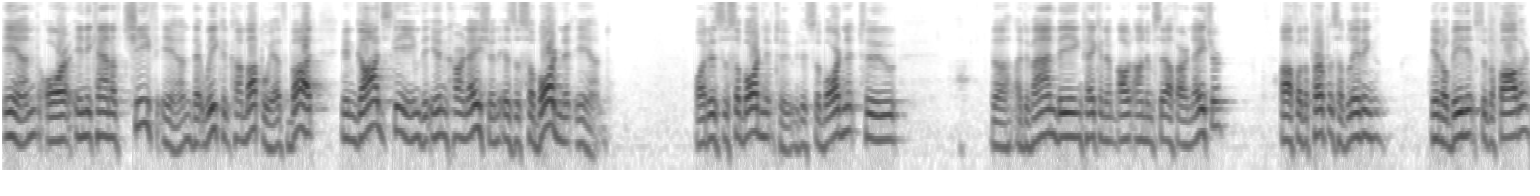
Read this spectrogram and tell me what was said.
end or any kind of chief end that we could come up with, but in God's scheme, the incarnation is a subordinate end. What is the subordinate to? It is subordinate to the, a divine being taking on himself our nature uh, for the purpose of living in obedience to the Father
